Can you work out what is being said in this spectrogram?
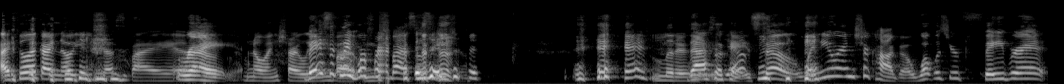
I feel like I know you just by uh, Right. knowing Charlene. Basically, but- we're friends by association. Literally. That's okay. Yep. So, when you were in Chicago, what was your favorite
